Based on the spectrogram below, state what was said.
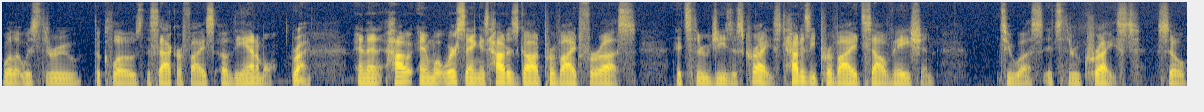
Well, it was through the clothes, the sacrifice of the animal. Right. And then how and what we're saying is how does God provide for us? It's through Jesus Christ. How does he provide salvation to us? It's through Christ. So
